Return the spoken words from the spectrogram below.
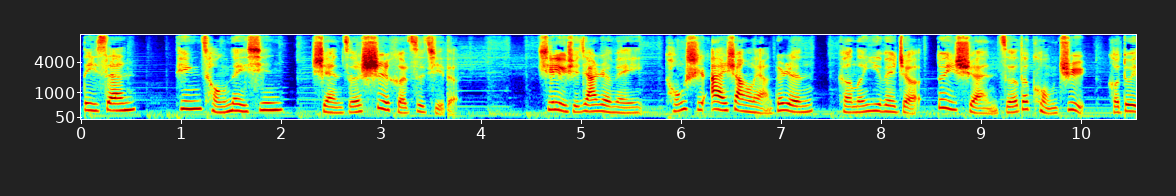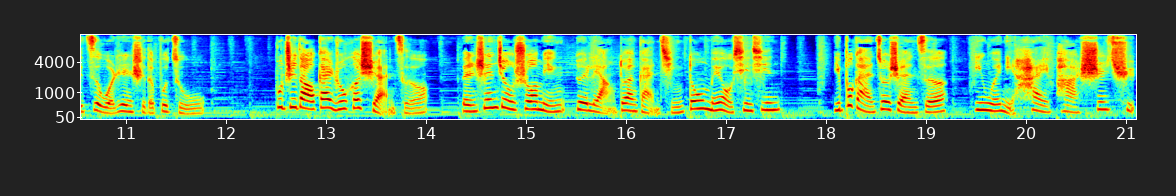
第三，听从内心。选择适合自己的。心理学家认为，同时爱上两个人，可能意味着对选择的恐惧和对自我认识的不足，不知道该如何选择，本身就说明对两段感情都没有信心。你不敢做选择，因为你害怕失去。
